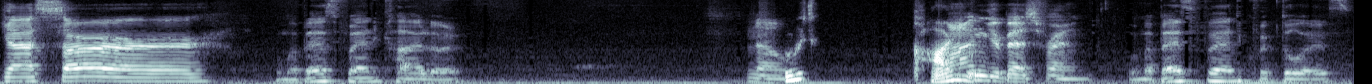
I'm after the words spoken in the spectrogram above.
Yes, sir. My best friend Kyler. No. Who's I'm your best friend. With my best friend Crypto is.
